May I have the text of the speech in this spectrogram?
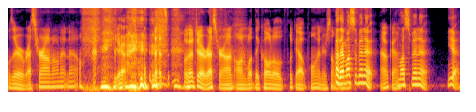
Was there a restaurant on it now? Yeah. That's we went to a restaurant on what they called a lookout point or something. oh, that must have been it. Okay. That must have been it. Yeah.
